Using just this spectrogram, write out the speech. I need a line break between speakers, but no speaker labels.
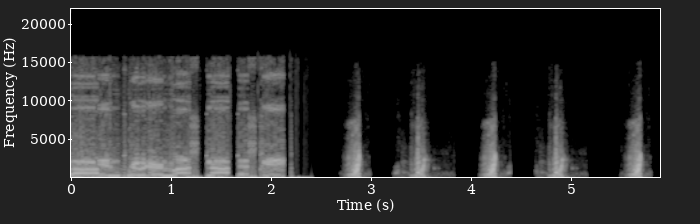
The intruder must not escape.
